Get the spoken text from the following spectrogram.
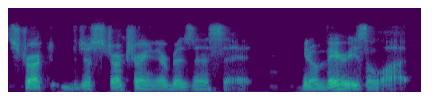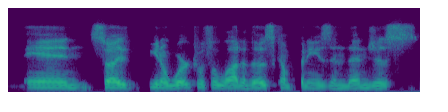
struct just structuring their business eh, you know varies a lot. And so i you know worked with a lot of those companies and then just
